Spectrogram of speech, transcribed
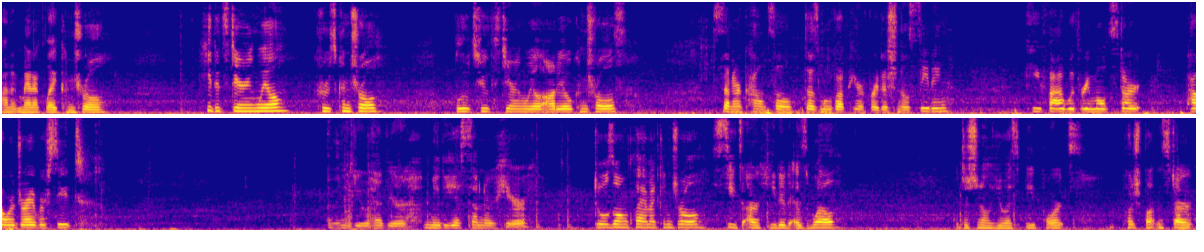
Automatic light control. Heated steering wheel, cruise control. Bluetooth steering wheel audio controls. Center console does move up here for additional seating. Key fob with remote start power driver seat. And then you do have your media center here. Dual zone climate control. Seats are heated as well. Additional USB ports. Push button start.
